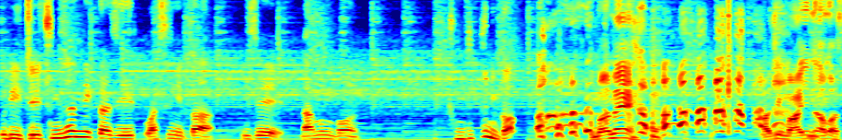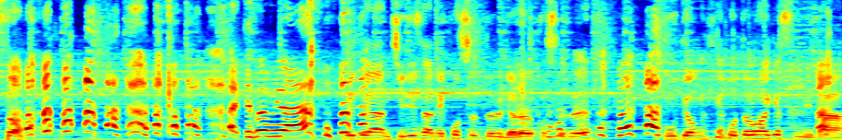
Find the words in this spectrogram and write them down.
우리 이제 중산리까지 왔으니까 이제 남은 건 종북뿐인가? 그만해. 아직 많이 남았어. 죄송합니다. 최대한 지리산의 코스들 여러 코스를 구경해 보도록 하겠습니다.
